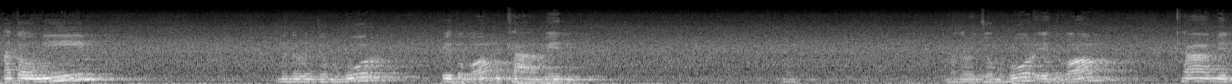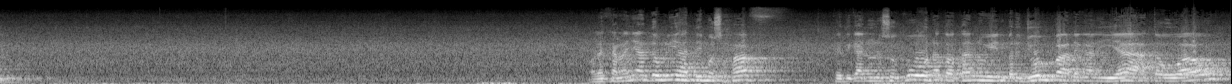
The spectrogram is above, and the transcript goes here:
atau mim menurut jumhur itu idgham kamil. Menurut jumhur itu kamil. Oleh karenanya antum lihat di mushaf ketika nun sukun atau tanwin berjumpa dengan ya atau waw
